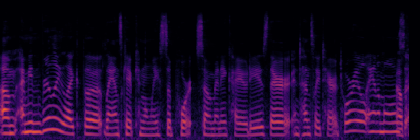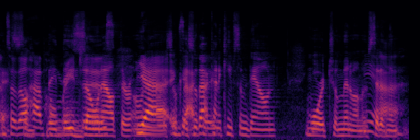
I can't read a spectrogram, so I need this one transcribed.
um, i mean really like the landscape can only support so many coyotes they're intensely territorial animals and so they'll have they, home they ranges zone out their own yeah areas. Okay, exactly. so that kind of keeps them down more to a minimum instead of them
